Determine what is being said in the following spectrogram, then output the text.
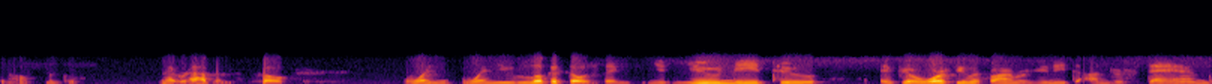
You know, it just never happens. So when when you look at those things, you, you need to, if you're working with farmers, you need to understand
